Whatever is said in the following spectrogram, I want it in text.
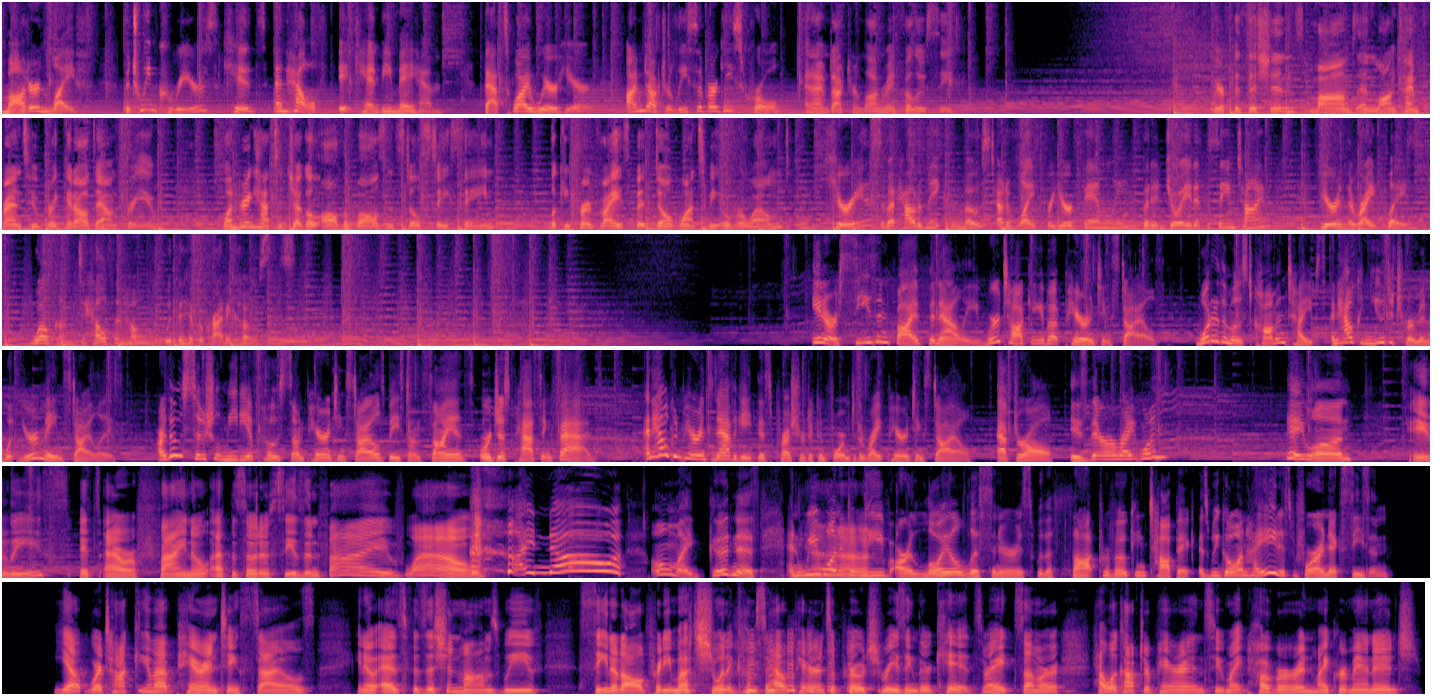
Modern life. Between careers, kids, and health, it can be mayhem. That's why we're here. I'm Dr. Lisa Varghese Kroll. And I'm Dr. Lanre Falusi. We're physicians, moms, and longtime friends who break it all down for you. Wondering how to juggle all the balls and still stay sane? Looking for advice but don't want to be overwhelmed? Curious about how to make the most out of life for your family but enjoy it at the same time? You're in the right place. Welcome to Health and Home with the Hippocratic hosts. In our season 5 finale, we're talking about parenting styles. What are the most common types, and how can you determine what your main style is? Are those social media posts on parenting styles based on science or just passing fads? And how can parents navigate this pressure to conform to the right parenting style? After all, is there a right one? Hey, Lon. Hey, Lise. It's our final episode of season five. Wow. I know. Oh my goodness. And we Yeah. wanted to leave our loyal listeners with a thought provoking topic as we go on hiatus before our next season. Yep, we're talking about parenting styles. You know, as physician moms, we've seen it all pretty much when it comes to how parents approach raising their kids, right? Some are helicopter parents who might hover and micromanage.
